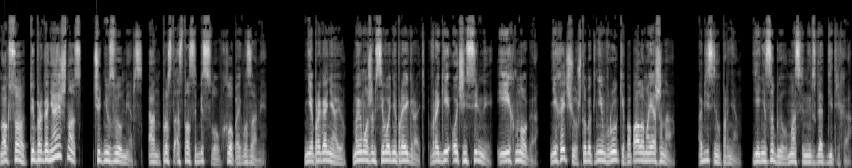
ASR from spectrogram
«Макса, ты прогоняешь нас?» Чуть не взвыл Мерс. Ан просто остался без слов, хлопая глазами. «Не прогоняю. Мы можем сегодня проиграть. Враги очень сильны, и их много. Не хочу, чтобы к ним в руки попала моя жена», — объяснил парням. Я не забыл масляный взгляд Дитриха,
